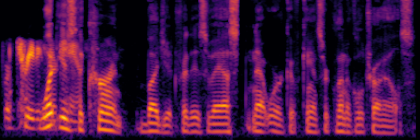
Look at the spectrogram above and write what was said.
for treating. What is cancer. the current budget for this vast network of cancer clinical trials?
